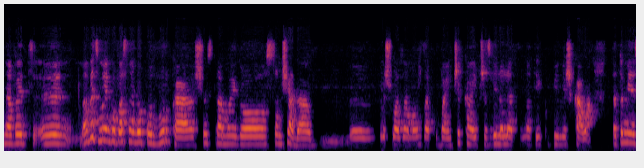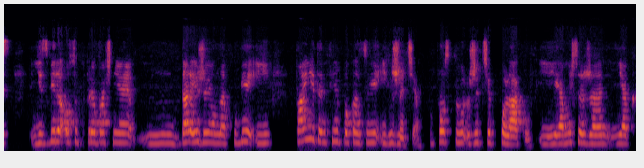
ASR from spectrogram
nawet, y, nawet z mojego własnego podwórka siostra mojego sąsiada y, wyszła za mąż za Kubańczyka i przez wiele lat na tej Kubie mieszkała. Natomiast jest wiele osób, które właśnie mm, dalej żyją na Kubie i fajnie ten film pokazuje ich życie, po prostu życie Polaków. I ja myślę, że jak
